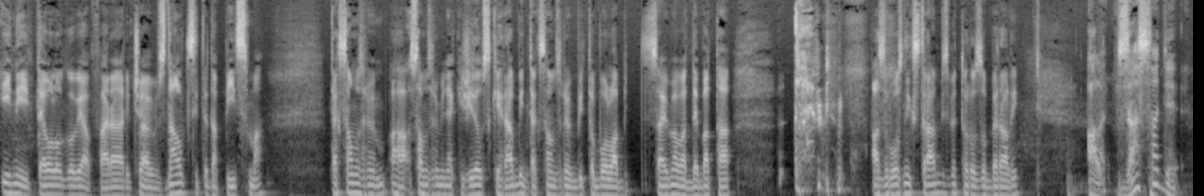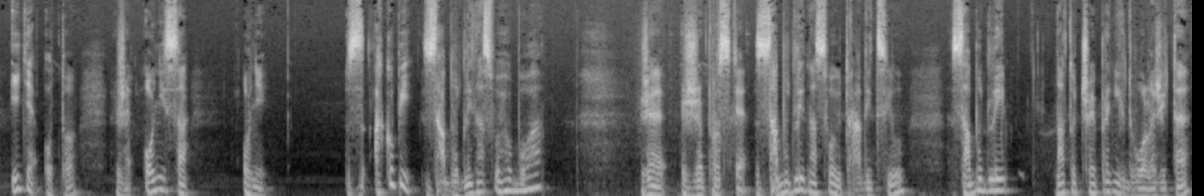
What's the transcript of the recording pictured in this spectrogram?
iní teológovia, farári, čo aj znalci teda písma, tak samozrejme, a samozrejme nejaký židovský rabín, tak samozrejme by to bola zaujímavá debata, a z rôznych strán by sme to rozoberali. Ale v zásade ide o to, že oni sa, oni z, akoby zabudli na svojho Boha, že, že proste zabudli na svoju tradíciu, zabudli na to, čo je pre nich dôležité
